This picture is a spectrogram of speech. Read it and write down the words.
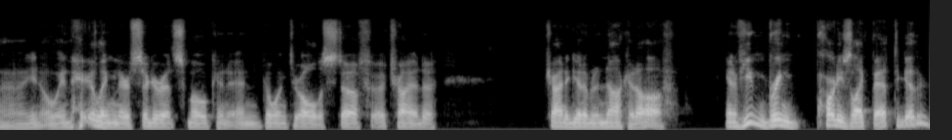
uh, you know, inhaling their cigarette smoke and, and going through all the stuff, uh, trying to trying to get them to knock it off. And if you can bring parties like that together,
